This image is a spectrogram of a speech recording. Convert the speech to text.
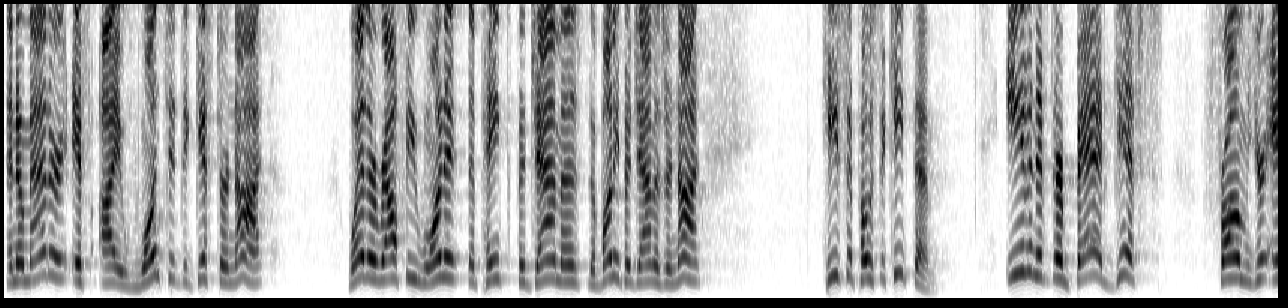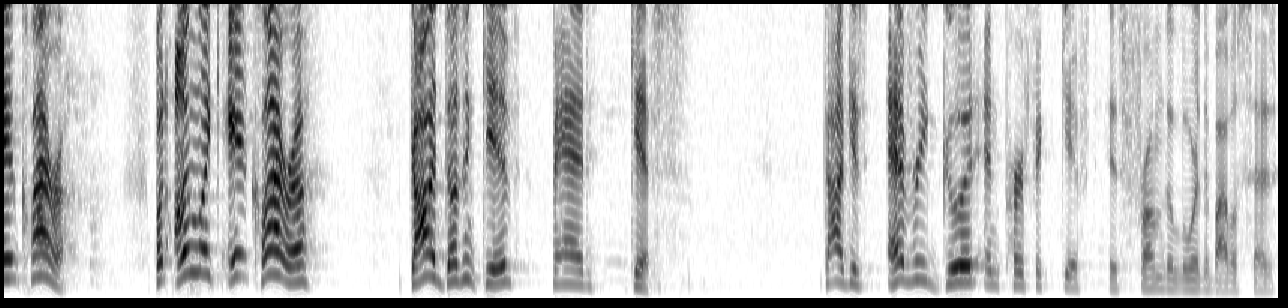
And no matter if i wanted the gift or not whether Ralphie wanted the pink pajamas, the bunny pajamas or not, he's supposed to keep them, even if they're bad gifts from your Aunt Clara. But unlike Aunt Clara, God doesn't give bad gifts. God gives every good and perfect gift is from the Lord, the Bible says.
